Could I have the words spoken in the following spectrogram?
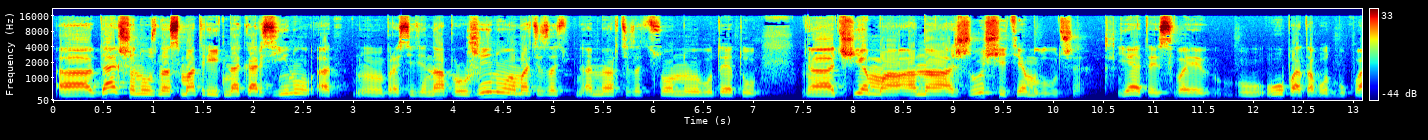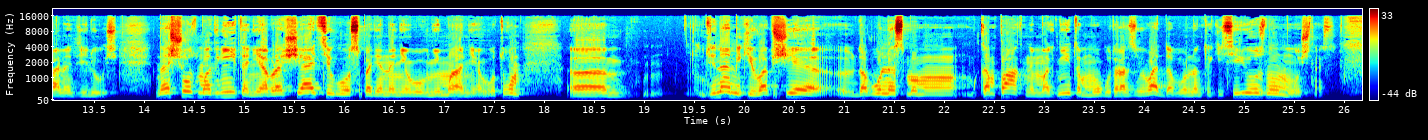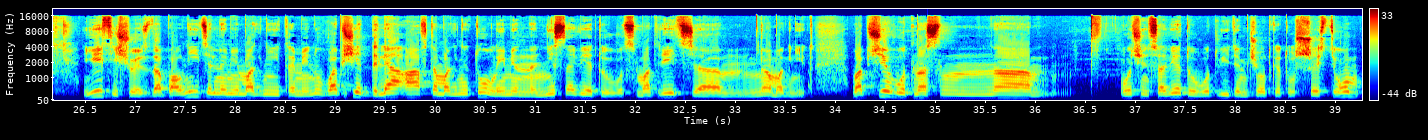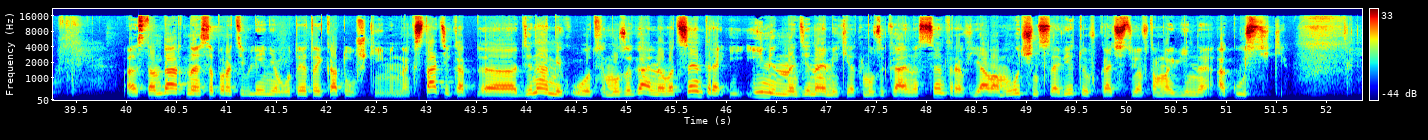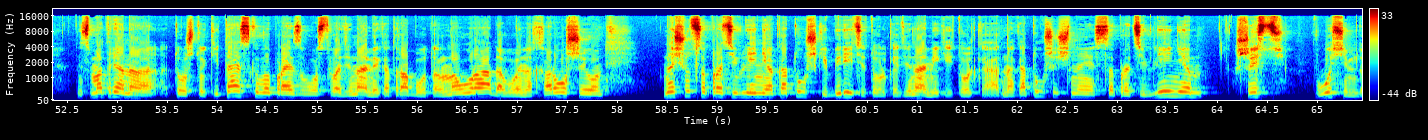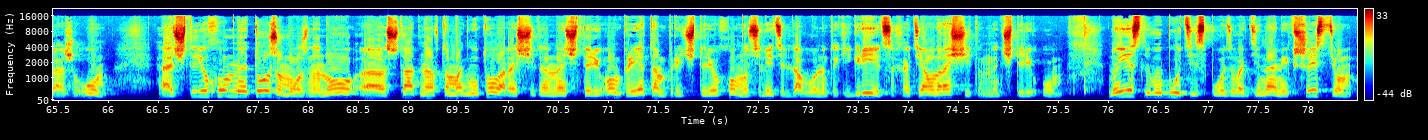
А, дальше нужно смотреть на корзину, ну, простите, на пружину амортизационную вот эту. А, чем она жестче, тем лучше. Я это из своего опыта вот буквально делюсь. Насчет магнита, не обращайте, Господи, на него внимания. Вот он э, Динамики вообще э, довольно с компактным магнитом могут развивать довольно-таки серьезную мощность. Есть еще и с дополнительными магнитами. Ну, вообще для автомагнитол именно не советую вот смотреть э, на магнит. Вообще вот на, на очень советую, вот видим четко тут 6 Ом. Э, стандартное сопротивление вот этой катушки именно. Кстати, э, динамик от музыкального центра и именно динамики от музыкальных центров я вам очень советую в качестве автомобильной акустики. Несмотря на то, что китайского производства динамик отработал на ура, довольно хороший он. Насчет сопротивления катушки, берите только динамики, только однокатушечные, с сопротивлением 6-8 даже Ом. Э, четырехомная тоже можно, но э, штатная автомагнитола рассчитана на 4 Ом, при этом при 4 Ом усилитель довольно-таки греется, хотя он рассчитан на 4 Ом. Но если вы будете использовать динамик 6 Ом,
